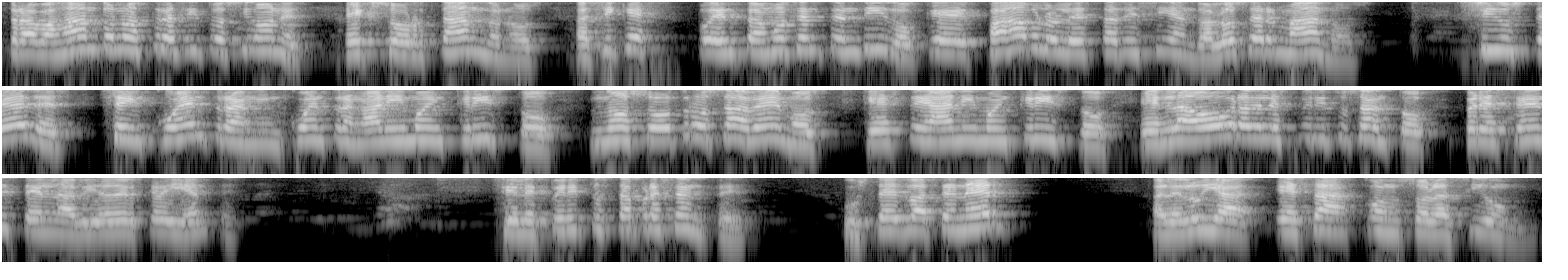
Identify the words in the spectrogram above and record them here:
trabajando nuestras situaciones, exhortándonos. Así que pues, estamos entendido que Pablo le está diciendo a los hermanos, si ustedes se encuentran, encuentran ánimo en Cristo, nosotros sabemos que este ánimo en Cristo es la obra del Espíritu Santo presente en la vida del creyente. Si el Espíritu está presente, usted va a tener, aleluya, esa consolación,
